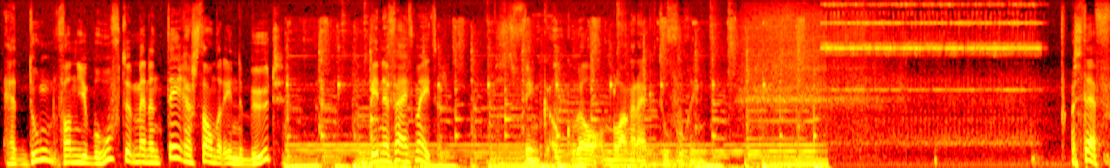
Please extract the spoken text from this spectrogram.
Het doen van je behoefte met een tegenstander in de buurt binnen 5 meter. Dat vind ik ook wel een belangrijke toevoeging. Stef.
